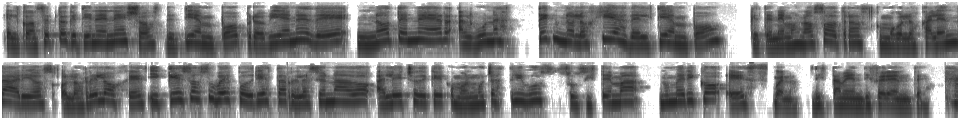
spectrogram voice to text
el concepto que tienen ellos de tiempo proviene de no tener algunas tecnologías del tiempo que tenemos nosotros, como con los calendarios o los relojes, y que eso a su vez podría estar relacionado al hecho de que, como en muchas tribus, su sistema numérico es, bueno, también diferente. Mm.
